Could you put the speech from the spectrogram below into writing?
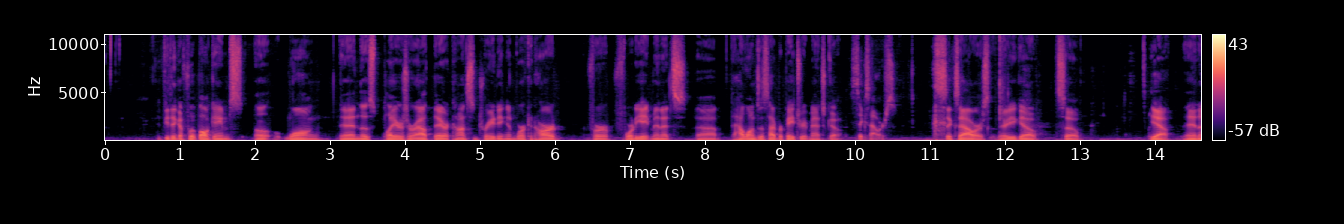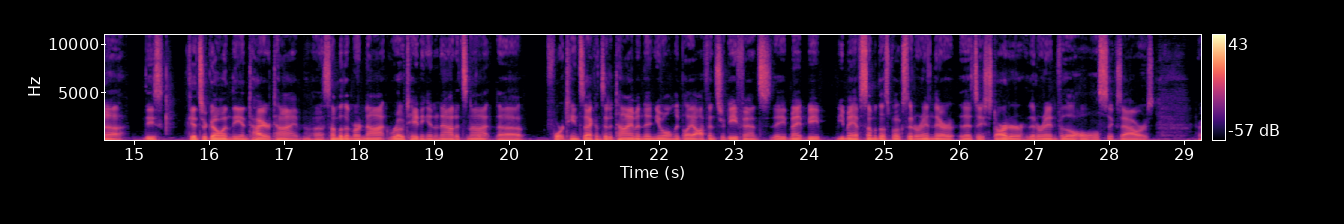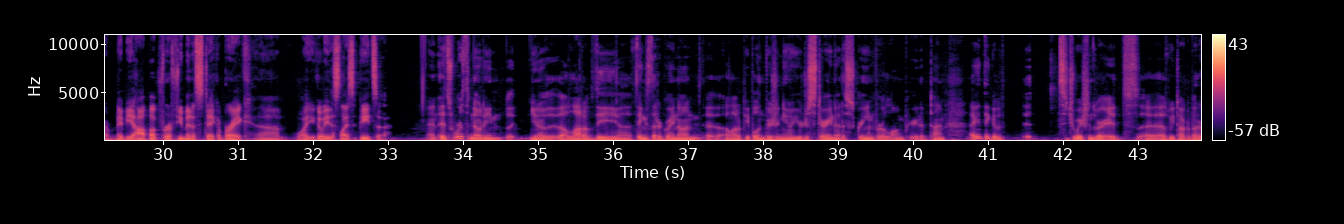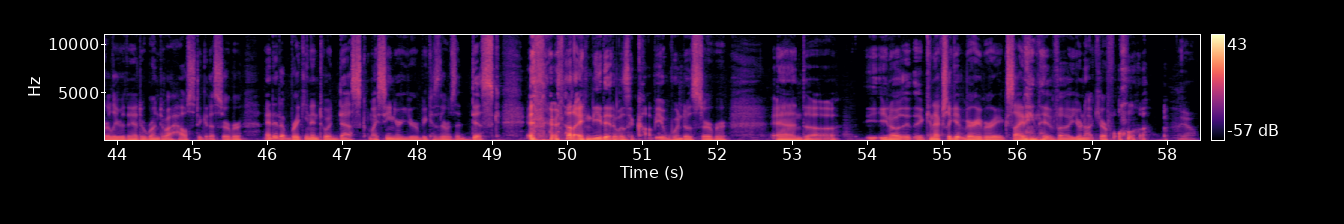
if you think of football games uh, long and those players are out there concentrating and working hard for 48 minutes, uh, how long does a Cyber Patriot match go? six hours Six hours. There you go. So, yeah, and uh, these kids are going the entire time. Uh, some of them are not rotating in and out. It's not uh, 14 seconds at a time, and then you only play offense or defense. They might be. You may have some of those folks that are in there. That's a starter that are in for the whole six hours, or maybe you hop up for a few minutes to take a break um, while you go eat a slice of pizza. And it's worth noting, you know, a lot of the uh, things that are going on. uh, A lot of people envision, you know, you're just staring at a screen for a long period of time. I can think of situations where it's, uh, as we talked about earlier, they had to run to a house to get a server. I ended up breaking into a desk my senior year because there was a disk in there that I needed. It was a copy of Windows Server, and uh, y- you know, it, it can actually get very, very exciting if uh, you're not careful. Yeah.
